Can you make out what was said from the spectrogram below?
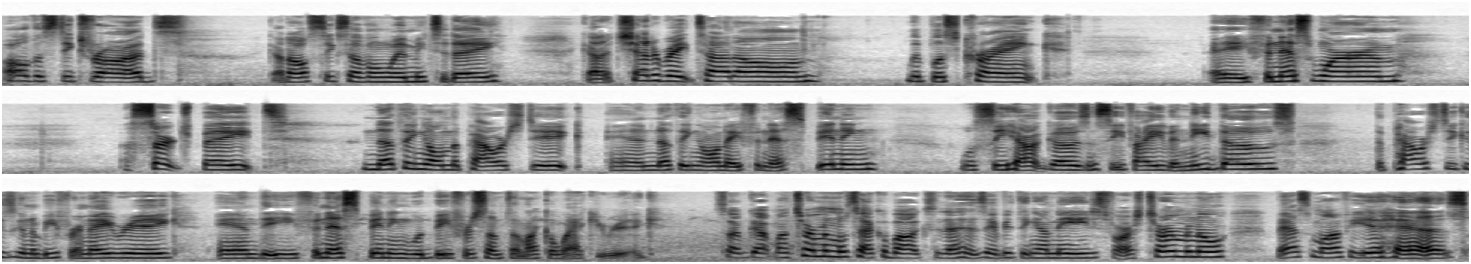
All the Stix rods. Got all six of them with me today. Got a chatterbait tied on. Lipless crank. A finesse worm. A search bait. Nothing on the power stick. And nothing on a finesse spinning. We'll see how it goes and see if I even need those. The power stick is going to be for an A-rig, and the finesse spinning would be for something like a wacky rig. So I've got my terminal tackle box that has everything I need as far as terminal. Bass Mafia has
